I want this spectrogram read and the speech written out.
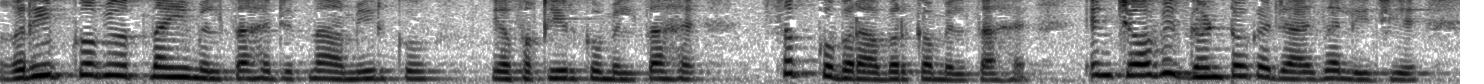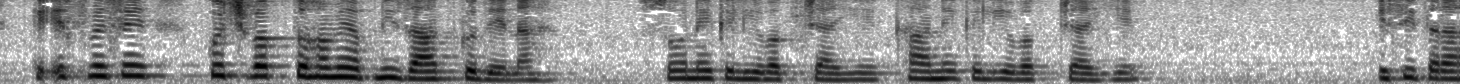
غریب کو بھی اتنا ہی ملتا ہے جتنا امیر کو یا فقیر کو ملتا ہے سب کو برابر کا ملتا ہے۔ ان چوبیس گھنٹوں کا جائزہ لیجیے کہ اس میں سے کچھ وقت تو ہمیں اپنی ذات کو دینا ہے۔ سونے کے لیے وقت چاہیے، کھانے کے لیے وقت چاہیے۔ اسی طرح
